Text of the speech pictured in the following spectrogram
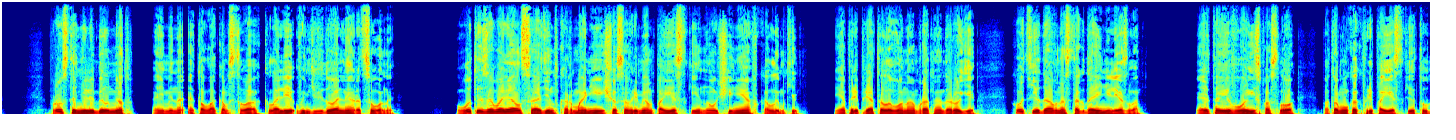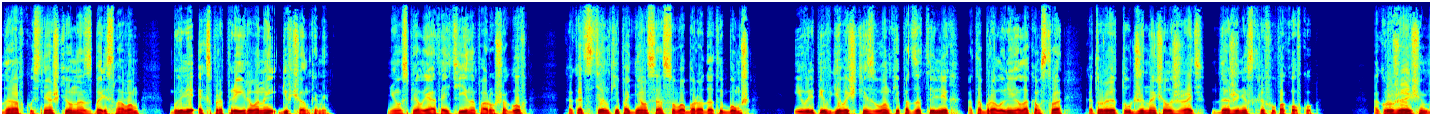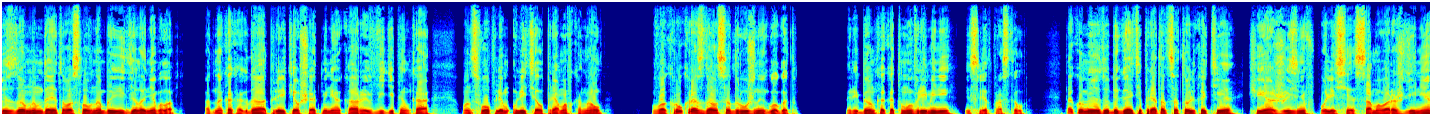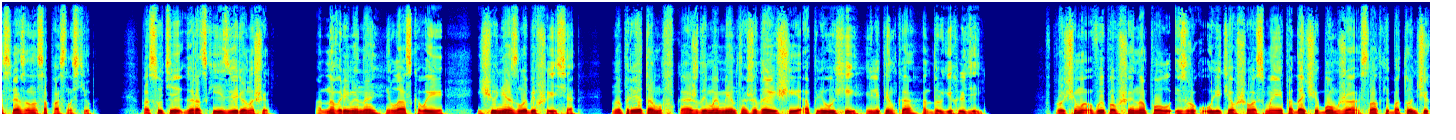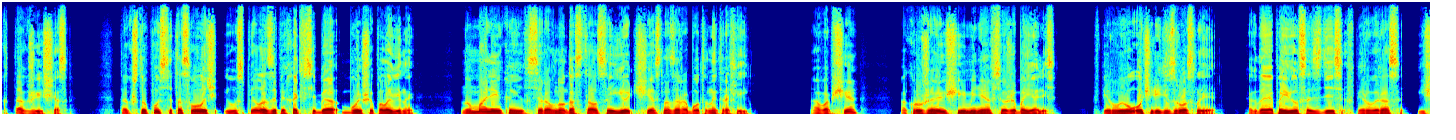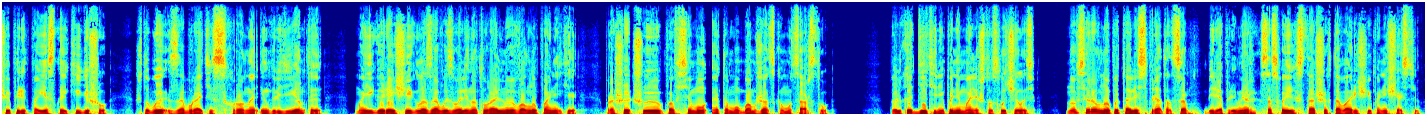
Просто не любил мед, а именно это лакомство клали в индивидуальные рационы. Вот и завалялся один в кармане еще со времен поездки на учения в Колымке. Я припрятал его на обратной дороге, хоть еда в нас тогда и не лезла. Это его и спасло, потому как при поездке туда вкусняшки у нас с Бориславом были экспроприированы девчонками. Не успел я отойти на пару шагов, как от стенки поднялся особо бородатый бомж и, влепив девочке звонкий подзатыльник, отобрал у нее лакомство, которое тут же начал жрать, даже не вскрыв упаковку. Окружающим бездомным до этого словно бы и дела не было. Однако, когда от прилетевшей от меня кары в виде пинка он с воплем улетел прямо в канал, вокруг раздался дружный гогот. Ребенка к этому времени и след простыл. Так умеют убегать и прятаться только те, чья жизнь в полисе с самого рождения связана с опасностью. По сути, городские звереныши. Одновременно и ласковые, еще не озлобившиеся, но при этом в каждый момент ожидающие оплеухи или пинка от других людей. Впрочем, выпавший на пол из рук улетевшего с моей подачи бомжа сладкий батончик также исчез. Так что пусть эта сволочь и успела запихать в себя больше половины, но маленькой все равно достался ее честно заработанный трофей. А вообще, окружающие меня все же боялись. В первую очередь взрослые. Когда я появился здесь в первый раз, еще перед поездкой к Кидишу, чтобы забрать из схрона ингредиенты, мои горящие глаза вызвали натуральную волну паники, прошедшую по всему этому бомжатскому царству. Только дети не понимали, что случилось, но все равно пытались спрятаться, беря пример со своих старших товарищей по несчастью.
